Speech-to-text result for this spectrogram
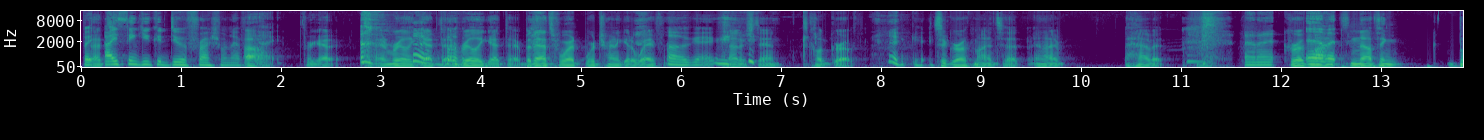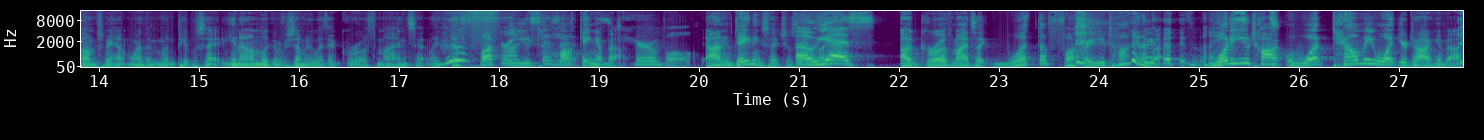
But That's- I think you could do a fresh one every Oh, night. forget it, and really get there. really get there. But that's what we're trying to get away from. Okay. I understand. It's called growth. Okay. It's a growth mindset, and I have it. And I Growth have mindset. Nothing bums me out more than when people say, you know, I'm looking for somebody with a growth mindset. Like, the fuck, are you talking about? Terrible. On dating sites, you'll say, Oh like, yes. a growth mindset. Like, what the fuck are you talking about? what are you talk? What? Tell me what you're talking about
